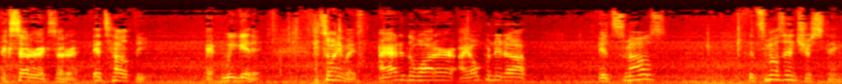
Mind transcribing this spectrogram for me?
etc, etc. It's healthy. Eh, we get it. So anyways, I added the water, I opened it up. It smells, it smells interesting.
